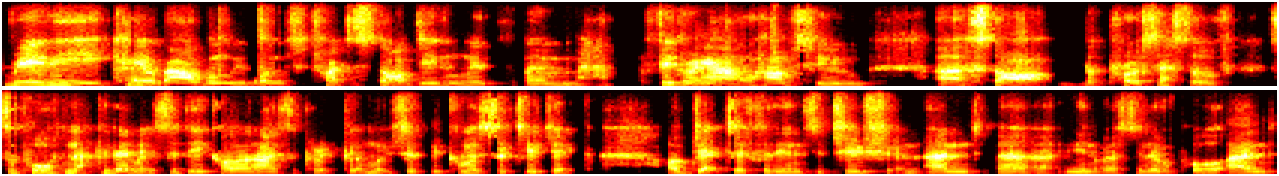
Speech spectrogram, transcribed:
really came about when we wanted to try to start dealing with um, figuring out how to uh, start the process of supporting academics to decolonise the curriculum, which has become a strategic objective for the institution and uh, University of Liverpool. And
